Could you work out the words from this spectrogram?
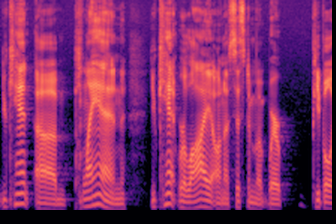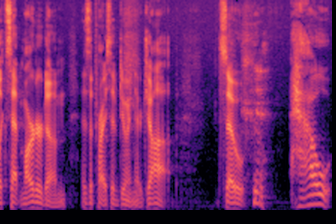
You can't um, plan. You can't rely on a system where people accept martyrdom as the price of doing their job. So how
